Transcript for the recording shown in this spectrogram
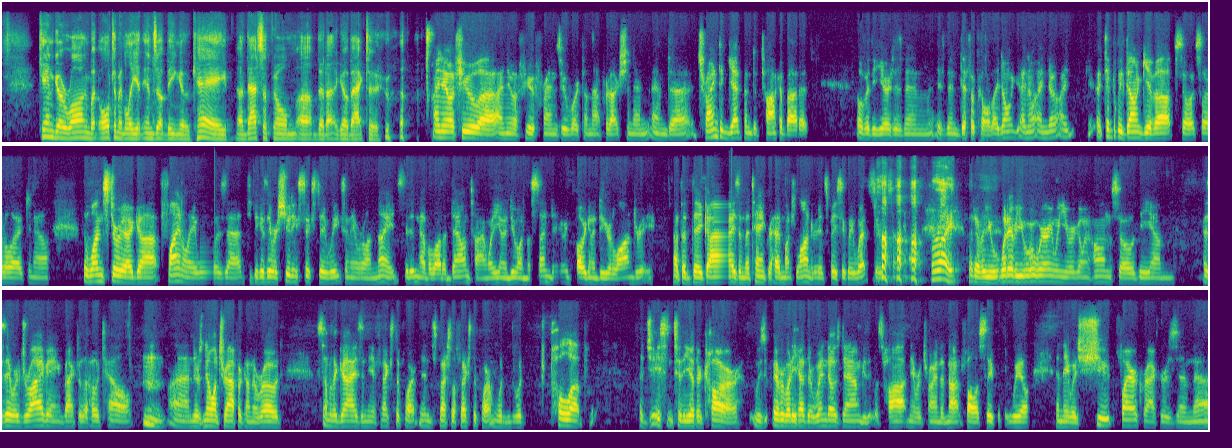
can go wrong, but ultimately it ends up being okay. Uh, that's a film uh, that I go back to. I know a few. Uh, I knew a few friends who worked on that production, and and uh, trying to get them to talk about it over the years has been has been difficult. I don't. I know. I know. I, I typically don't give up. So it's sort of like you know, the one story I got finally was that because they were shooting six day weeks and they were on nights, they didn't have a lot of downtime. What are you going to do on the Sunday? You're probably going to do your laundry not that the guys in the tanker had much laundry. It's basically wetsuits, and, you know, right? Whatever you whatever you were wearing when you were going home. So the um, as they were driving back to the hotel, and there's no traffic on the road, some of the guys in the effects department, special effects department, would would pull up adjacent to the other car. It was everybody had their windows down because it was hot, and they were trying to not fall asleep at the wheel, and they would shoot firecrackers and. Uh,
